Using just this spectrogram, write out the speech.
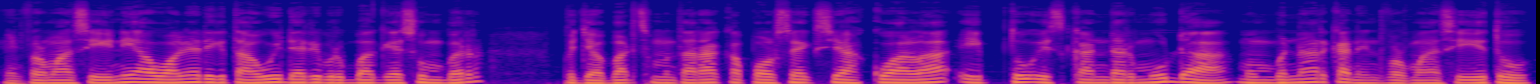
Informasi ini awalnya diketahui dari berbagai sumber. Pejabat sementara Kapolsek Syahkuala Ibtu Iskandar Muda membenarkan informasi itu.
